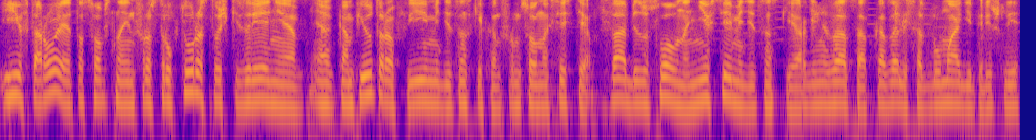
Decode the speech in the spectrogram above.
и второе это, собственно, инфраструктура с точки зрения э, компьютеров и медицинских информационных систем. Да, безусловно, не все медицинские организации отказались от бумаги, перешли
